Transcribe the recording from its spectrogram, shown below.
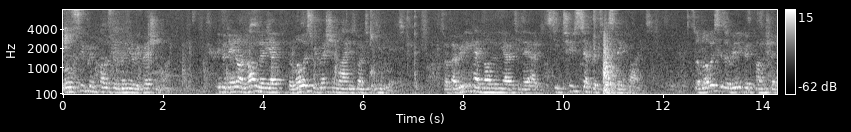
will superimpose the linear regression line. If your data are nonlinear, the loess regression line is going to deviate. So if I really had nonlinearity there, I would see two separate distinct lines. So Loess is a really good function.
